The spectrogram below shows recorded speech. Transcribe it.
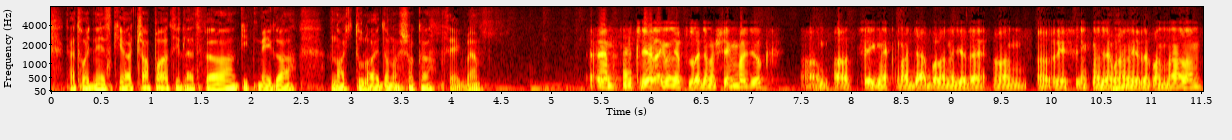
tehát hogy néz ki a csapat, illetve a, kik még a nagy tulajdonosok a cégben? Hát ugye a legnagyobb tulajdonos én vagyok, a, a cégnek nagyjából a negyede van, a részvények nagyjából a negyede van nálam.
